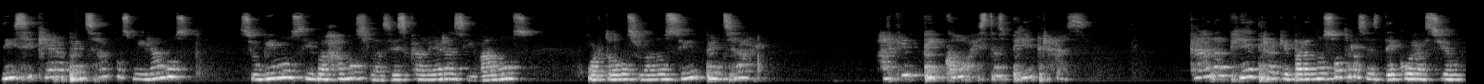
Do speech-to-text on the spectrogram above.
Ni siquiera pensamos, miramos, subimos y bajamos las escaleras y vamos por todos lados sin pensar. Alguien picó estas piedras. Cada piedra que para nosotros es decoración.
